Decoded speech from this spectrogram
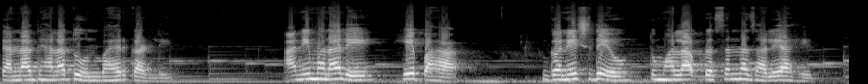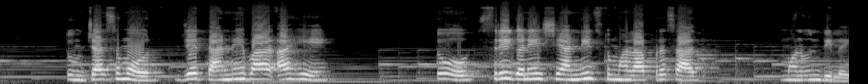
त्यांना ध्यानातून बाहेर काढले. आणि म्हणाले हे पहा गणेश देव तुम्हाला प्रसन्न झाले आहेत. तुमच्यासमोर जे तान्हे बाळ आहे तो श्री गणेश यांनीच तुम्हाला प्रसाद म्हणून दिले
